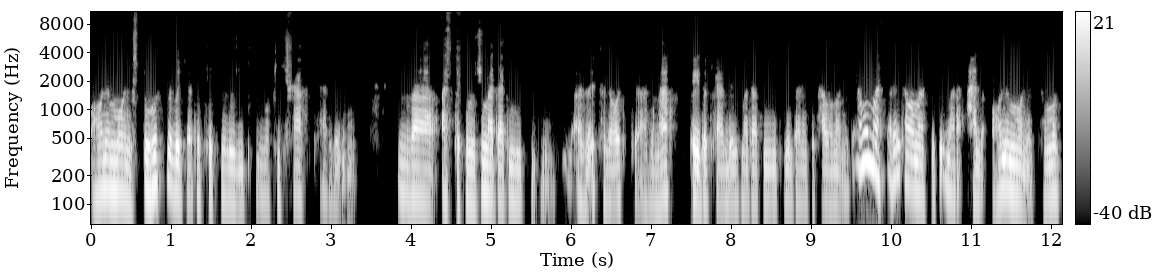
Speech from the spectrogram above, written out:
الان ما نیست. درسته به جهت تکنولوژیکی ما پیشرفت کرده ایم. و از تکنولوژی مدد می‌گیریم از اطلاعاتی که از مغز پیدا کرده مدد می‌گیریم برای اینکه توانمند اما مسئله توانمندسازی برای الان ما نیست. شما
